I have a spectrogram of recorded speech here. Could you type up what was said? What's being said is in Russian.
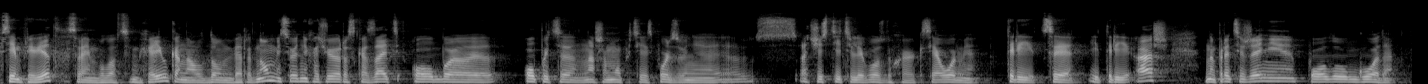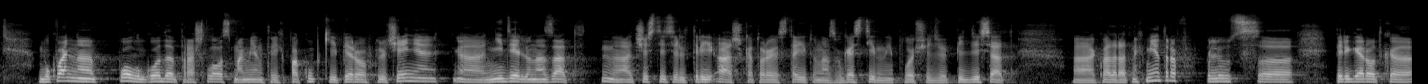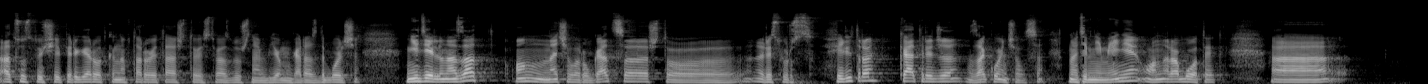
Всем привет! С вами Булавцев Михаил, канал Дом вверх. И сегодня хочу рассказать об э, опыте, нашем опыте использования э, очистителей воздуха Xiaomi 3C и 3H на протяжении полугода. Буквально полгода прошло с момента их покупки и первого включения. Э, неделю назад очиститель 3H, который стоит у нас в гостиной площадью 50 Э, квадратных метров, плюс э, перегородка, отсутствующая перегородка на второй этаж, то есть воздушный объем гораздо больше. Неделю назад он начал ругаться, что ресурс фильтра картриджа закончился, но тем не менее он работает. Э,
